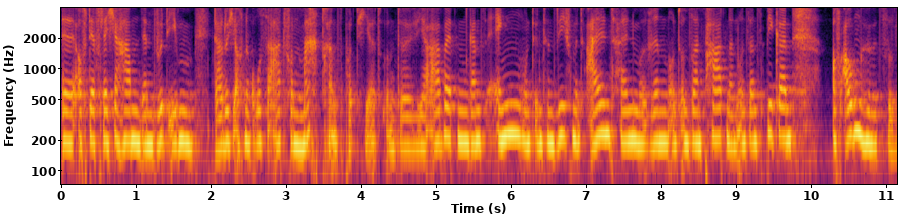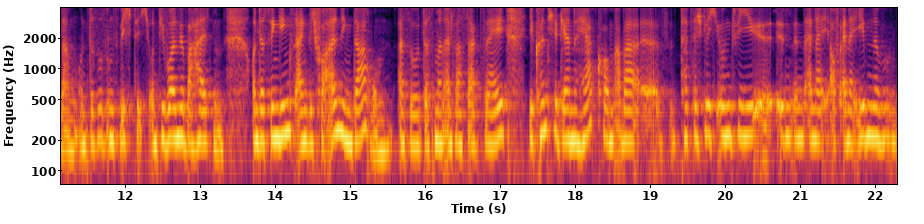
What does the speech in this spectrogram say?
äh, auf der Fläche haben, dann wird eben dadurch auch eine große Art von Macht transportiert. Und äh, wir arbeiten ganz eng und intensiv mit allen Teilnehmerinnen und unseren Partnern, unseren Speakern auf Augenhöhe zusammen und das ist uns wichtig und die wollen wir behalten. Und deswegen ging es eigentlich vor allen Dingen darum, also dass man einfach sagt, so hey, ihr könnt hier gerne herkommen, aber äh, tatsächlich irgendwie in, in einer, auf einer Ebene,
